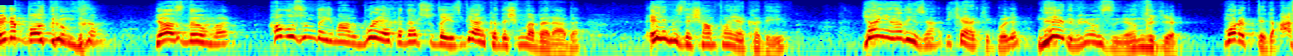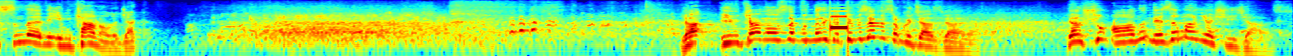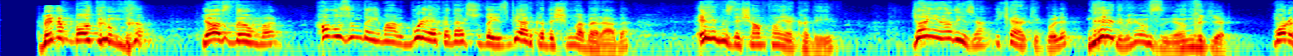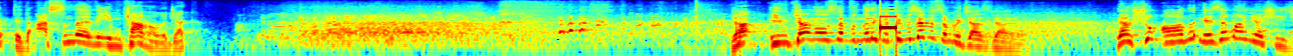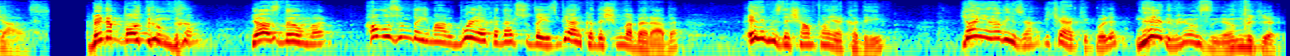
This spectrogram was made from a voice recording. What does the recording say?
Benim Bodrum'da yazlığım var. Havuzundayım abi. Buraya kadar sudayız bir arkadaşımla beraber. Elimizde şampanya kadehi. Yan yanadayız ya. iki erkek böyle. Ne dedi biliyor musun yanındaki? Moruk dedi. Aslında dedi imkan olacak. ya imkan olsa bunları götümüze mi sokacağız yani? Ya şu anı ne zaman yaşayacağız? Benim Bodrum'da yazlığım var. Havuzundayım abi. Buraya kadar sudayız bir arkadaşımla beraber. Elimizde şampanya kadehi. Yan yanadayız ya. iki erkek böyle. Ne dedi biliyor musun yanındaki? Moruk dedi. Aslında dedi imkan olacak. ya imkan olsa bunları götümüze mi sokacağız yani? Ya şu anı ne zaman yaşayacağız? Benim Bodrum'da yazlığım var. Havuzundayım abi. Buraya kadar sudayız bir arkadaşımla beraber. Elimizde şampanya kadehi. Yan yanadayız ya. iki erkek böyle. Ne dedi biliyor musun yanındaki?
